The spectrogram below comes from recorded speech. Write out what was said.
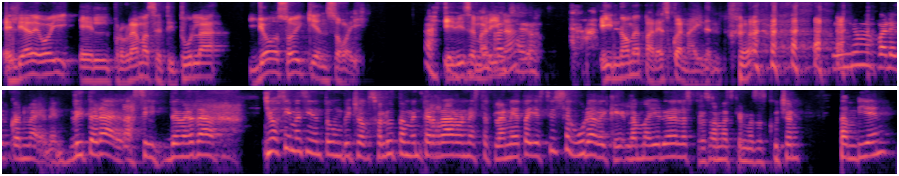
El día de hoy el programa se titula Yo soy quien soy. Y dice Marina, y no me parezco a Naiden. y no me parezco a Naiden, literal, así, de verdad. Yo sí me siento un bicho absolutamente raro en este planeta y estoy segura de que la mayoría de las personas que nos escuchan también,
